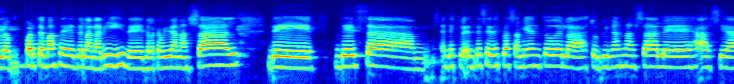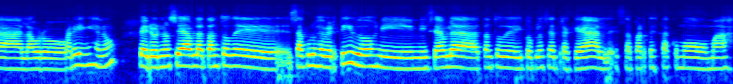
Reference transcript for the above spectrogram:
la parte más de, la nariz, de, la cavidad nasal, de, esa, de, ese desplazamiento de las turbinas nasales hacia la orofaringe, ¿no? Pero no se habla tanto de sáculos evertidos ni, ni, se habla tanto de hipoplasia traqueal. Esa parte está como más,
